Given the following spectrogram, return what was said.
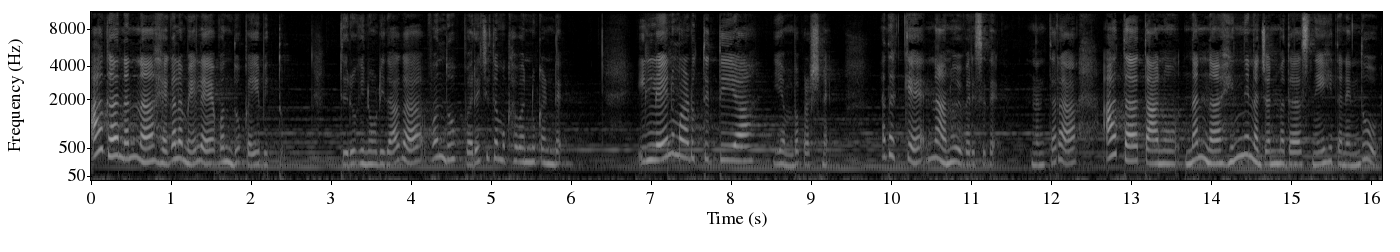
ಆಗ ನನ್ನ ಹೆಗಲ ಮೇಲೆ ಒಂದು ಕೈ ಬಿತ್ತು. ತಿರುಗಿ ನೋಡಿದಾಗ ಒಂದು ಪರಿಚಿತ ಮುಖವನ್ನು ಕಂಡೆ. ಇಲ್ಲೇನು ಮಾಡುತ್ತಿದ್ದೀಯಾ? ಎಂಬ ಪ್ರಶ್ನೆ. ಅದಕ್ಕೆ ನಾನು ವಿವರಿಸಿದೆ. ನಂತರ, ಆತ ತಾನು ನನ್ನ ಹಿಂದಿನ ಜನ್ಮದ ಸ್ನೇಹಿತನೆಂದು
